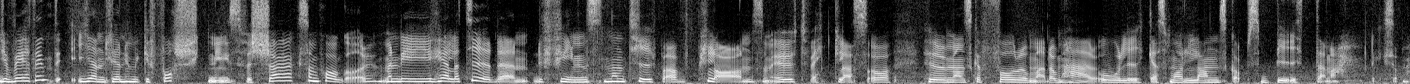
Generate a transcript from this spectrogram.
jag vet inte egentligen hur mycket forskningsförsök som pågår. Men det är ju hela tiden, det finns någon typ av plan som utvecklas och hur man ska forma de här olika små landskapsbitarna. Liksom.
